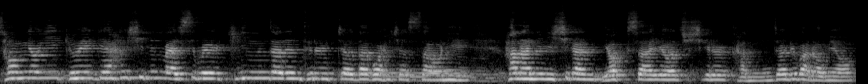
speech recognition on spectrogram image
성령이 교회에게 하시는 말씀을 귀 있는 자는 들을지어다고 하셨사오니 하나님 이 시간 역사하여 주시기를 간절히 바라며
